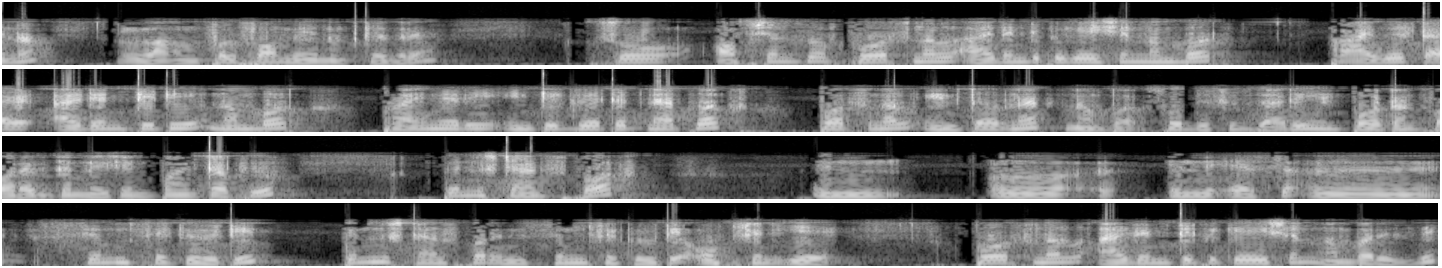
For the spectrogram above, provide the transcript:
ಏನು ಫುಲ್ ಫಾರ್ಮ್ ಏನು ಅಂತ ಕೇಳಿದ್ರೆ ಸೊ ಆಪ್ಷನ್ಸ್ ಆಫ್ ಪರ್ಸನಲ್ ಐಡೆಂಟಿಫಿಕೇಶನ್ ನಂಬರ್ private identity number, primary integrated network, personal internet number. So this is very important for examination point of view. PIN stands for in uh, in uh, SIM security. PIN stands for in SIM security. Option A, personal identification number is the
